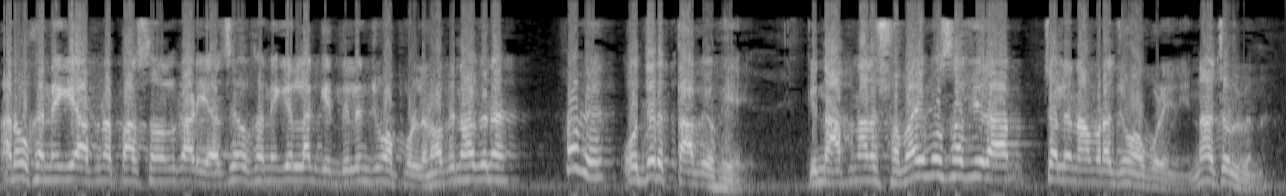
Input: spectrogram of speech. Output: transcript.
আর ওখানে গিয়ে আপনার পার্সোনাল গাড়ি আছে, ওখানে গিয়ে লাগিয়ে দিলেন, জুমা পড়লেন। হবে না হবে না? হবে। ওদের তাবে হয়ে। কিন্তু আপনারা সবাই মুসাফির আর চলেন, আমরা জমা পড়িনি না, চলবে না।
